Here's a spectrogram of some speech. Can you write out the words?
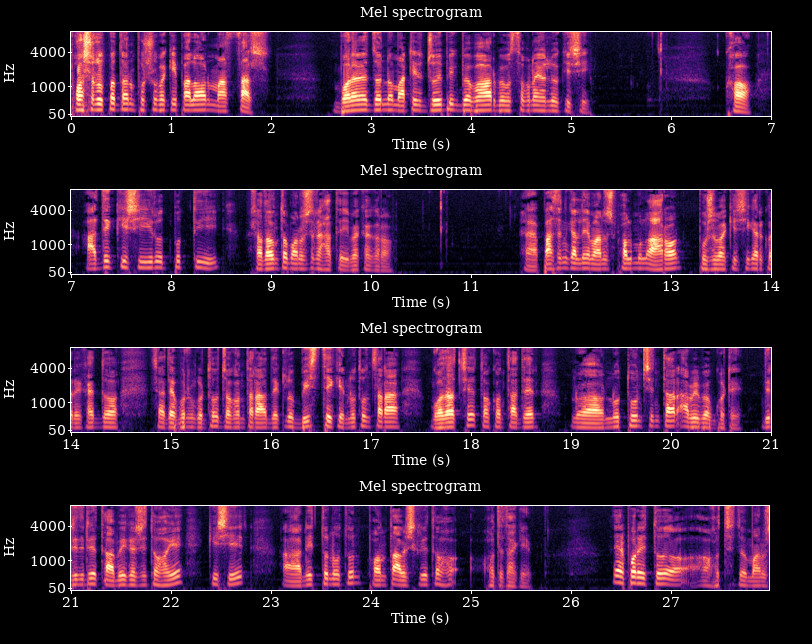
ফসল উৎপাদন পশু পাখি পালন মাছ চাষ। বনায়নের জন্য মাটির জৈবিক ব্যবহার ব্যবস্থাপনাই হলো কৃষি। আদি কৃষির উৎপত্তি সাধারণত মানুষের হাতে ব্যাখ্যা করা হ্যাঁ প্রাচীনকালে মানুষ ফলমূল আহরণ পশু পাখি শিকার করে খাদ্য চাহিদা পূরণ করতো যখন তারা দেখল বীজ থেকে নতুন চারা গজাচ্ছে, তখন তাদের নতুন চিন্তার আবির্ভাব ঘটে। ধীরে ধীরে তা বিকশিত হয়ে কৃষির নিত্য নতুন পন্থা আবিষ্কৃত হতে থাকে। এরপরে তো হচ্ছে তো মানুষ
